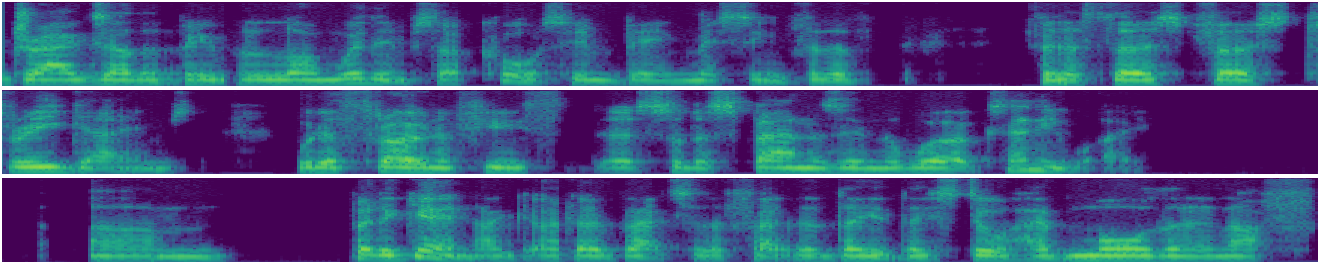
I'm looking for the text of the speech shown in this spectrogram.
drags other people along with him. So of course, him being missing for the for the first first three games would have thrown a few uh, sort of spanners in the works anyway. Um, but again, I, I, go back to the fact that they, they still had more than enough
